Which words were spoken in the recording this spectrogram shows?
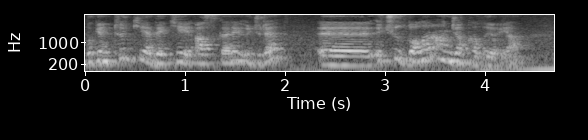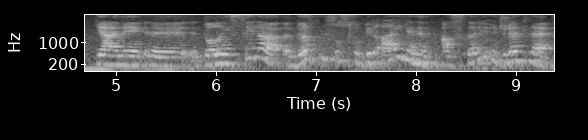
Bugün Türkiye'deki asgari ücret e, 300 dolar ancak alıyor ya. Yani e, dolayısıyla dört nüfuslu bir ailenin asgari ücretle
